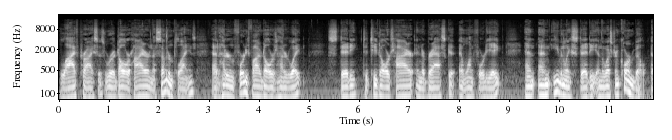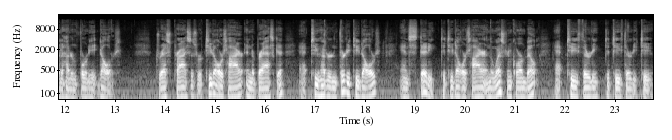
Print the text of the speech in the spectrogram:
Live prices were a dollar higher in the southern plains at $145 a hundredweight, steady to $2 higher in Nebraska at 148 and unevenly steady in the western corn belt at $148. Dress prices were $2 higher in Nebraska at $232 and steady to $2 higher in the western corn belt at 230 to 232.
